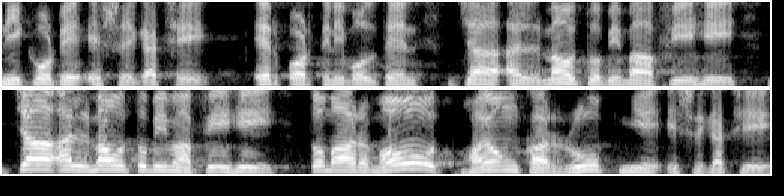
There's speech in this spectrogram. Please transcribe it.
নিকটে এসে গেছে। এরপর তিনি বলতেন যা আল মাউতু বিমা ফিহি যা আল মাউতু বিমা ফিহি, তোমার মৌত ভয়ঙ্কর রূপ নিয়ে এসে গেছে,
